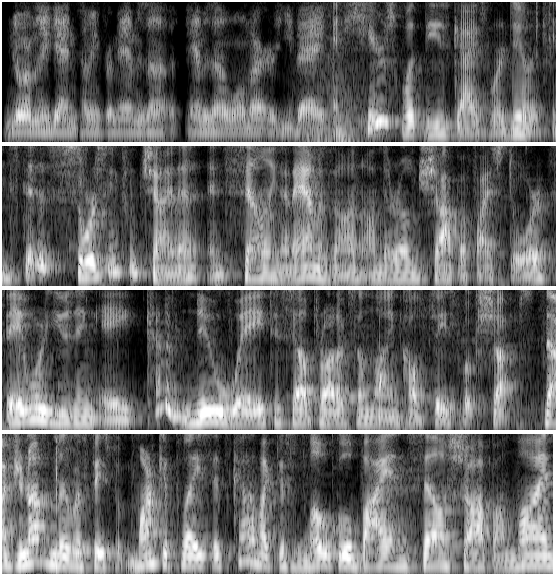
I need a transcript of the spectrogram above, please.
normally again coming from Amazon, Amazon, Walmart, or eBay. And here's what these guys were doing. Instead of sourcing from China and selling on Amazon on their own Shopify store, they were using a kind of new way to sell products online called Facebook Shops. Now, if you're not familiar with Facebook Marketplace, it's kind of like this local buy and sell shop online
